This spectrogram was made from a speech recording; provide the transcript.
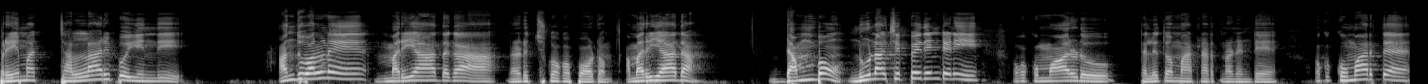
ప్రేమ చల్లారిపోయింది. అందువలనే మర్యాదగా నడుచుకోకపోవటం అమర్యాద డంబం. నువ్వు నాకు చెప్పేది ఏంటని ఒక కుమారుడు తల్లితో మాట్లాడుతున్నాడంటే ఒక కుమార్తె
